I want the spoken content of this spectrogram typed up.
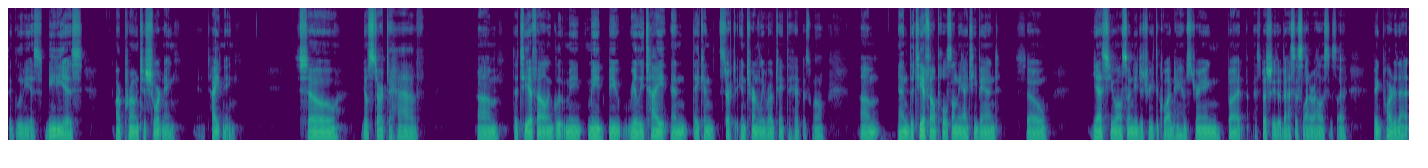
the gluteus medius, are prone to shortening tightening. So you'll start to have um, the TFL and glute med, be really tight, and they can start to internally rotate the hip as well. Um, and the TFL pulls on the IT band. So, yes, you also need to treat the quad and hamstring, but especially the vastus lateralis is a big part of that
